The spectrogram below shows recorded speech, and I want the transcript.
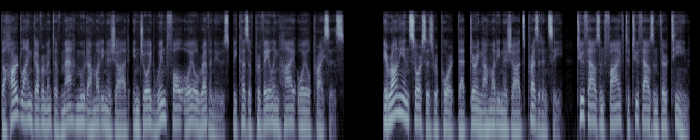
the hardline government of Mahmoud Ahmadinejad enjoyed windfall oil revenues because of prevailing high oil prices. Iranian sources report that during Ahmadinejad's presidency, 2005 to 2013,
